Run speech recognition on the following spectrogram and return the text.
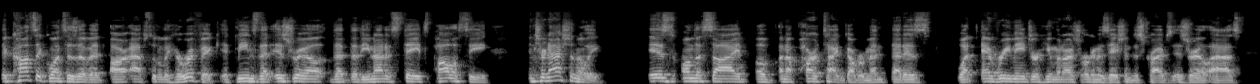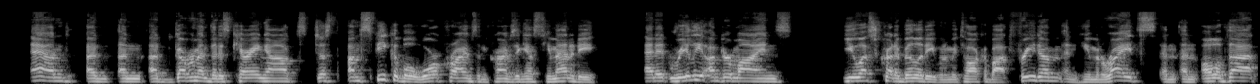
the consequences of it are absolutely horrific. It means that Israel, that, that the United States policy internationally is on the side of an apartheid government that is what every major human rights organization describes Israel as, and an, an, a government that is carrying out just unspeakable war crimes and crimes against humanity. And it really undermines US credibility when we talk about freedom and human rights and, and all of that,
